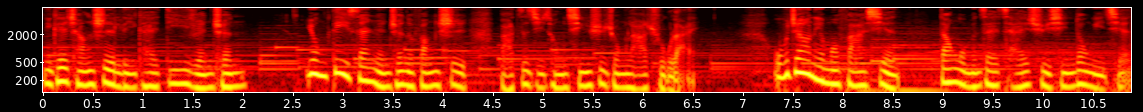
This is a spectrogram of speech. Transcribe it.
你可以尝试离开第一人称，用第三人称的方式把自己从情绪中拉出来。我不知道你有没有发现，当我们在采取行动以前，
